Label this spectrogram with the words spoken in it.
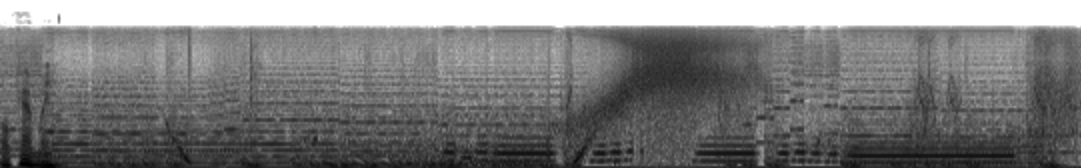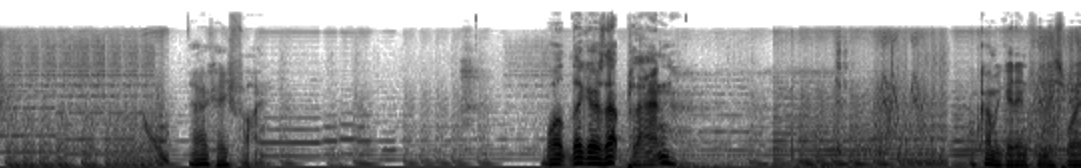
Or can we? Okay, fine. Well, there goes that plan. Or can we get in from this way?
